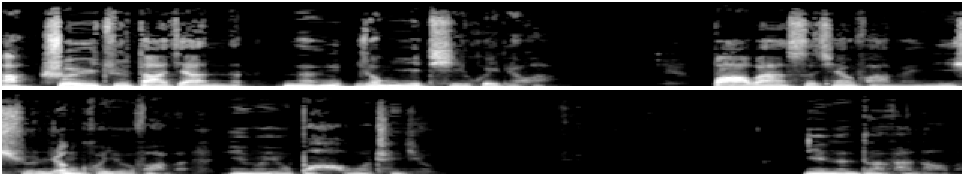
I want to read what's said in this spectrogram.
啊，说一句大家能能容易体会的话：八万四千法门，你学任何一个法门，你没有把握成就，你能断烦恼吗？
